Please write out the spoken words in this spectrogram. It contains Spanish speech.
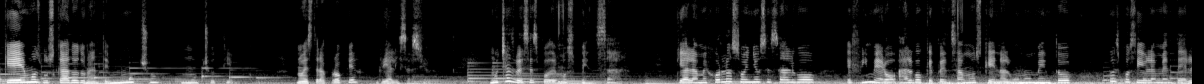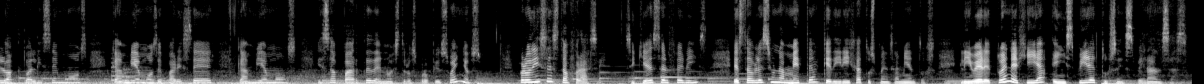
que hemos buscado durante mucho, mucho tiempo, nuestra propia realización. Muchas veces podemos pensar que a lo mejor los sueños es algo efímero, algo que pensamos que en algún momento pues posiblemente lo actualicemos, cambiemos de parecer, cambiemos esa parte de nuestros propios sueños. Pero dice esta frase, si quieres ser feliz, establece una meta que dirija tus pensamientos, libere tu energía e inspire tus esperanzas.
